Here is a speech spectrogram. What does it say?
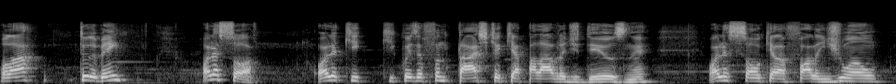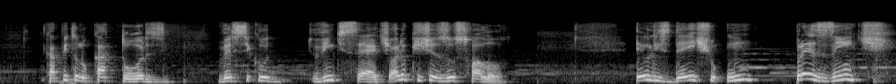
Olá, tudo bem? Olha só, olha que, que coisa fantástica que é a palavra de Deus, né? Olha só o que ela fala em João, capítulo 14, versículo 27. Olha o que Jesus falou. Eu lhes deixo um presente.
